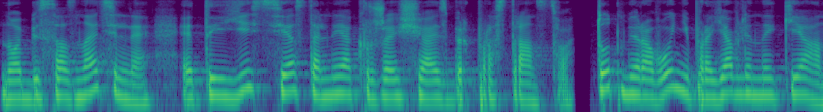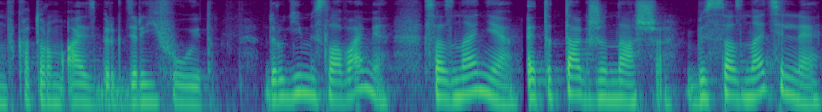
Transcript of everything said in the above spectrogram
Ну а бессознательное — это и есть все остальные окружающие айсберг пространства. Тот мировой непроявленный океан, в котором айсберг дрейфует. Другими словами, сознание — это также наше. Бессознательное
